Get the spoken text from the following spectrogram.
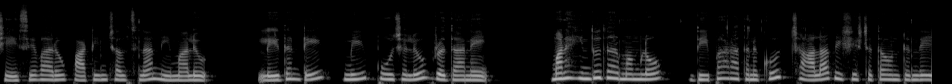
చేసేవారు పాటించాల్సిన నియమాలు. లేదంటే మీ పూజలు వృధానే. మన హిందూ ధర్మంలో దీపారాధనకు చాలా విశిష్టత ఉంటుంది.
